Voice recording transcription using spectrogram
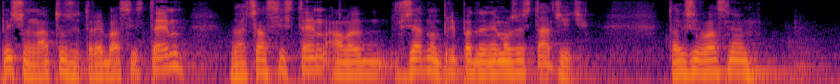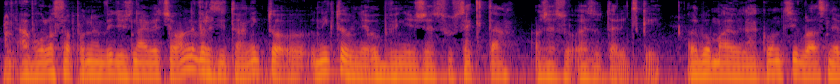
Prišiel na to, že treba systém, začal systém, ale v žiadnom prípade nemôže stačiť. Takže vlastne a volá sa po ňom, vidíš, najväčšia univerzita. Nikto, nikto ju neobviní, že sú sekta a že sú ezoterickí. Lebo majú na konci vlastne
